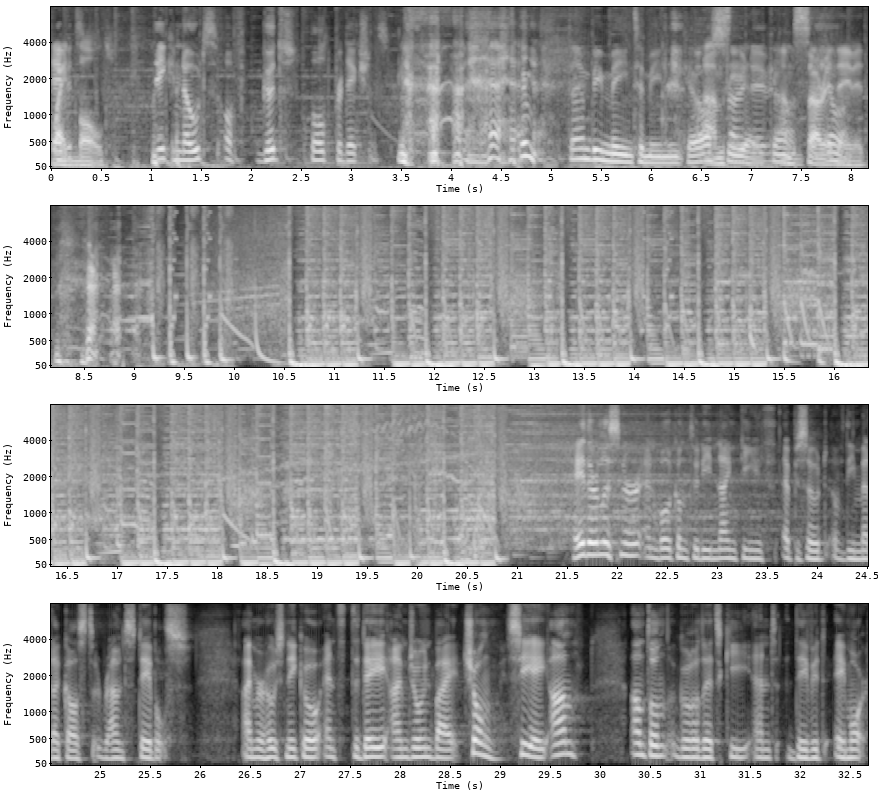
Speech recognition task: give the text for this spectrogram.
quite David? bold. Take note of good, bold predictions. Don't be mean to me, Nico. I'll I'm see sorry, you. David. I'm sorry, go. David. Hey there, listener, and welcome to the 19th episode of the Metacast Roundtables. I'm your host, Nico, and today I'm joined by Chong C.A. Ahn, Anton Gorodetsky, and David Amor.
